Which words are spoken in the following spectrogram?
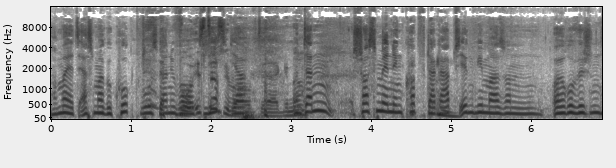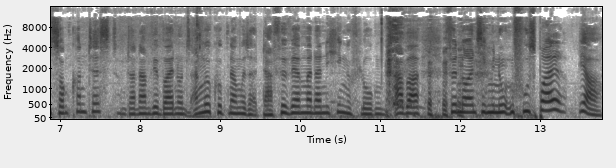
Haben wir jetzt erstmal geguckt, wo es dann Wo überhaupt ist liegt. das überhaupt? Ja, genau. Und dann schoss mir in den Kopf, da gab es irgendwie mal so einen Eurovision Song Contest und dann haben wir beiden uns angeguckt und haben gesagt, dafür wären wir da nicht hingeflogen. Aber für 90 Minuten Fußball, ja,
